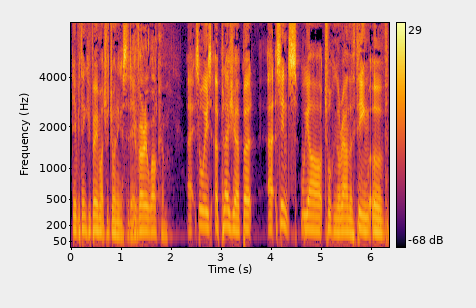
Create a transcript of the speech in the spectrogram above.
David, thank you very much for joining us today. You're very welcome. Uh, it's always a pleasure, but uh, since we are talking around the theme of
